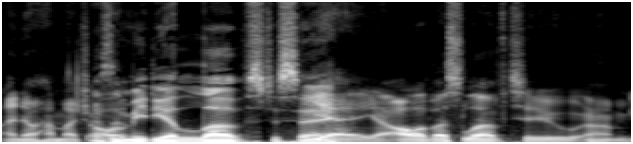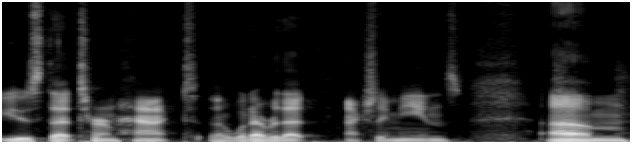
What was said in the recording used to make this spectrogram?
I know how much As all the of- media loves to say. yeah, yeah. All of us love to um, use that term hacked, uh, whatever that actually means. Um,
